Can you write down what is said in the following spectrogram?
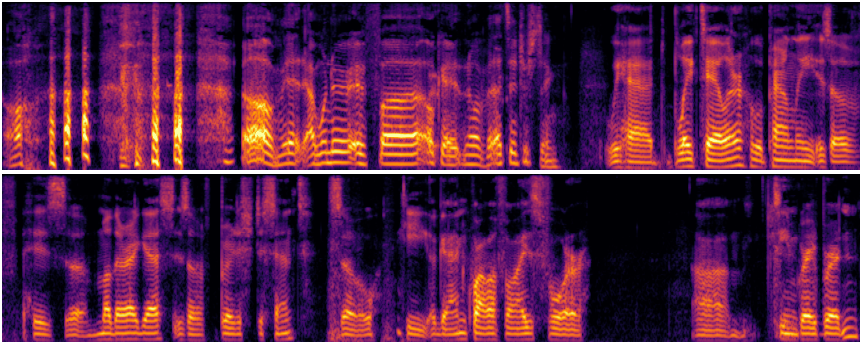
Oh, oh man! I wonder if uh, okay, no, that's interesting. We had Blake Taylor, who apparently is of his uh, mother, I guess, is of British descent. So he again qualifies for um, Team Great Britain.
